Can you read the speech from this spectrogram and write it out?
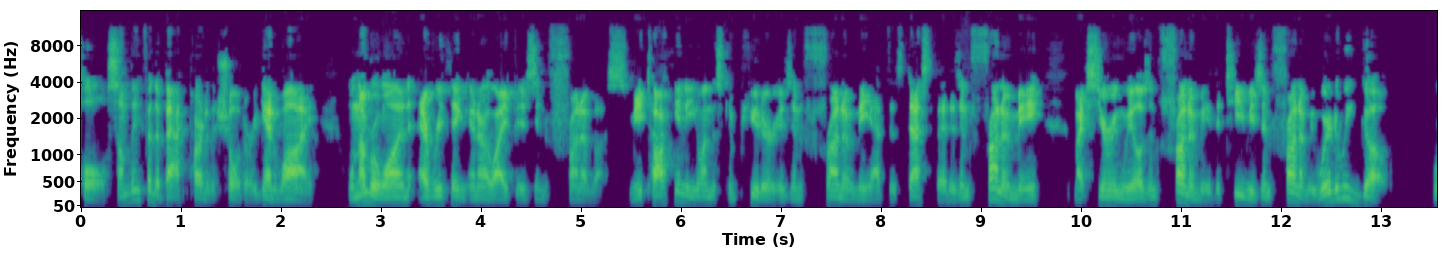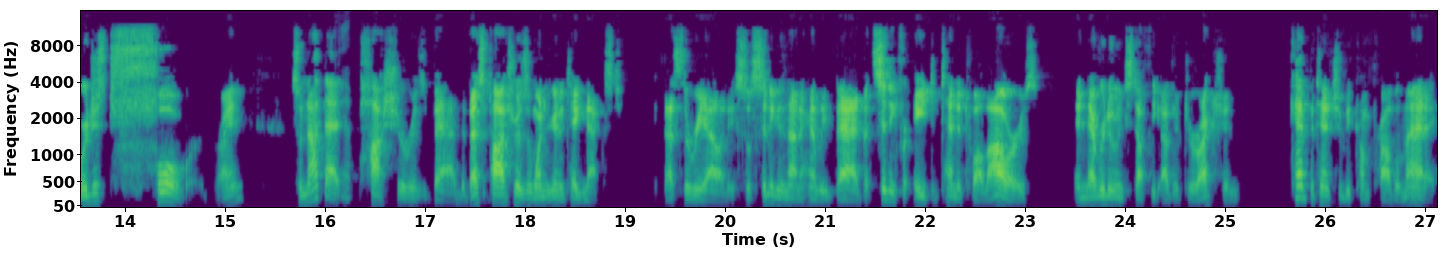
pull, something for the back part of the shoulder. Again, why? Well, number one, everything in our life is in front of us. Me talking to you on this computer is in front of me at this desk that is in front of me. My steering wheel is in front of me. The TV is in front of me. Where do we go? We're just forward, right? So, not that posture is bad. The best posture is the one you're going to take next. That's the reality. So, sitting is not inherently bad, but sitting for eight to 10 to 12 hours and never doing stuff the other direction can potentially become problematic.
